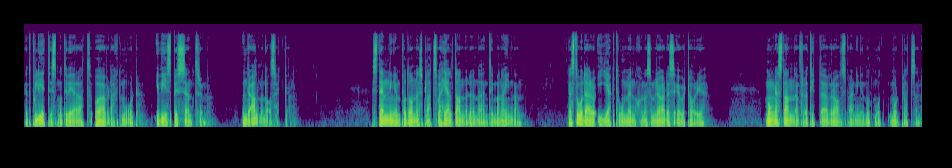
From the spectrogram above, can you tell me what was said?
ett politiskt motiverat och överlagt mord i Visbys centrum under Almedalsveckan. Stämningen på Donners plats var helt annorlunda än timmarna innan. Jag stod där och iakttog människorna som rörde sig över torget. Många stannade för att titta över avspärrningen mot mordplatsen.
